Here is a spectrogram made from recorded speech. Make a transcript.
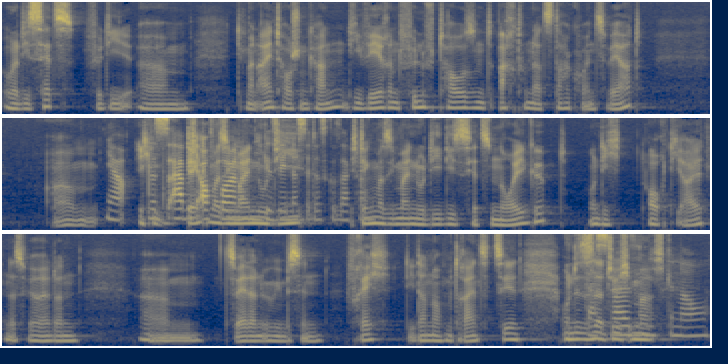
oder die Sets, für die, ähm, die man eintauschen kann, die wären 5800 Starcoins wert. Ähm, ja, das habe ich auch mal, vorher nie gesehen, die, dass sie das gesagt ich haben. Ich denke mal, sie meinen nur die, die es jetzt neu gibt und nicht auch die alten. Das wäre dann, ähm, das wäre dann irgendwie ein bisschen frech, die dann noch mit reinzuzählen. Und es ist natürlich immer. Nicht genau.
